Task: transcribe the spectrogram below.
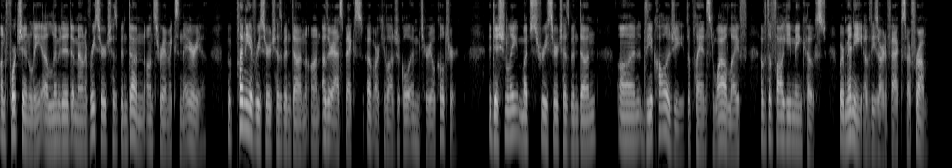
Unfortunately, a limited amount of research has been done on ceramics in the area, but plenty of research has been done on other aspects of archaeological and material culture. Additionally, much research has been done on the ecology, the plants and wildlife of the foggy Maine coast, where many of these artifacts are from.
